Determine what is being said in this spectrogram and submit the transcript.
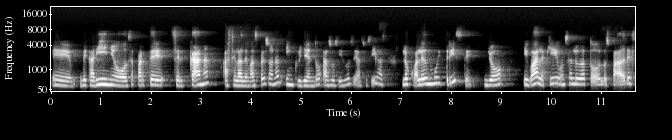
eh, de cariño, esa parte cercana hacia las demás personas, incluyendo a sus hijos y a sus hijas, lo cual es muy triste. Yo, igual, aquí un saludo a todos los padres,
